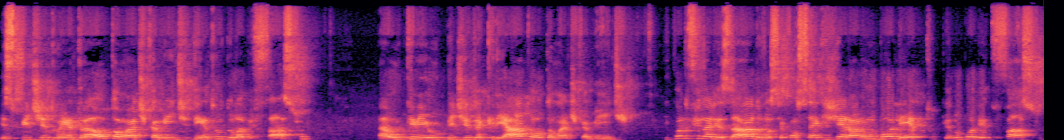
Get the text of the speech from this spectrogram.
Esse pedido entra automaticamente dentro do Lab Fácil. Ah, o, o pedido é criado automaticamente. E quando finalizado, você consegue gerar um boleto pelo boleto fácil.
